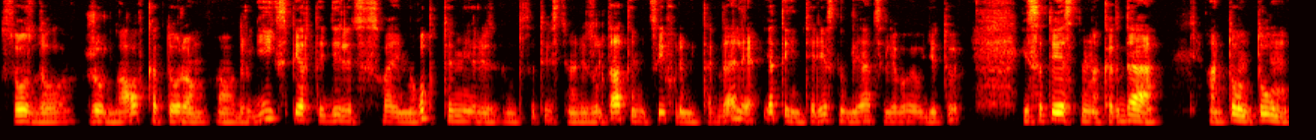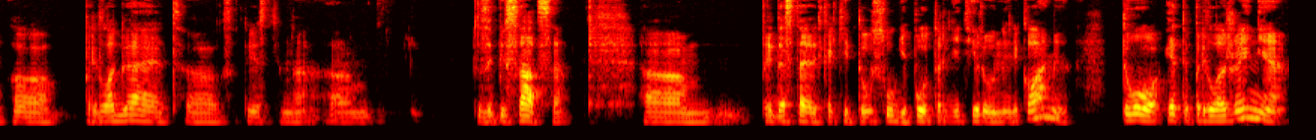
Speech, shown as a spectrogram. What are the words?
создало журнал, в котором а, другие эксперты делятся своими опытами, соответственно, результатами, цифрами и так далее. Это интересно для целевой аудитории. И, соответственно, когда Антон Тум а, предлагает, соответственно, записаться предоставить какие-то услуги по таргетированной рекламе, то это приложение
